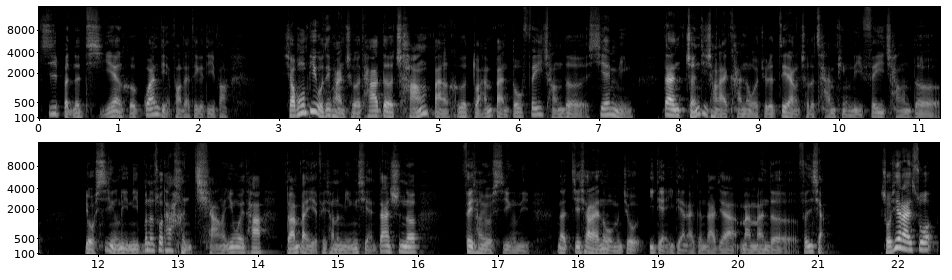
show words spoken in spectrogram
基本的体验和观点放在这个地方。小鹏 P5 这款车，它的长板和短板都非常的鲜明，但整体上来看呢，我觉得这辆车的产品力非常的。有吸引力，你不能说它很强，因为它短板也非常的明显，但是呢，非常有吸引力。那接下来呢，我们就一点一点来跟大家慢慢的分享。首先来说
